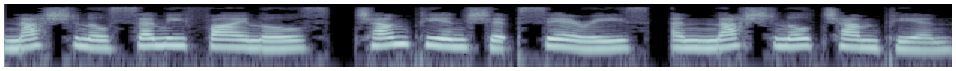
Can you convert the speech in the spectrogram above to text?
national semi-finals, championship series, and national champion.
